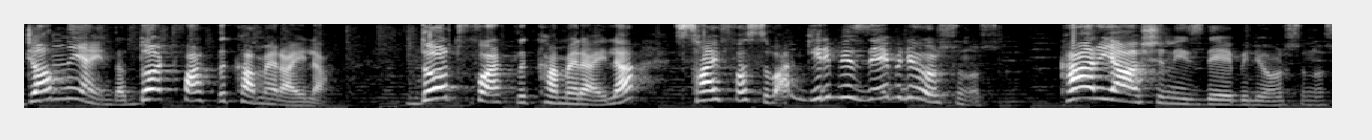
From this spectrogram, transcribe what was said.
Canlı yayında dört farklı kamerayla. Dört farklı kamerayla sayfası var. Girip izleyebiliyorsunuz. Kar yağışını izleyebiliyorsunuz.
